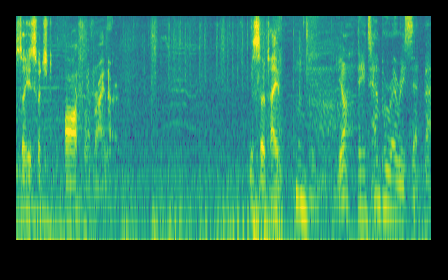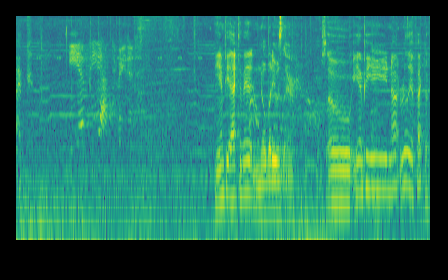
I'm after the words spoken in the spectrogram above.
So he switched off of Reinhardt. He's so tight. Yeah. a temporary setback. EMP activated. EMP activated. Nobody was there. So EMP not really effective.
